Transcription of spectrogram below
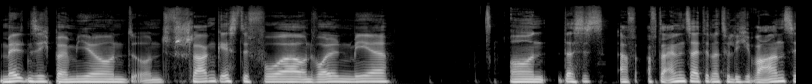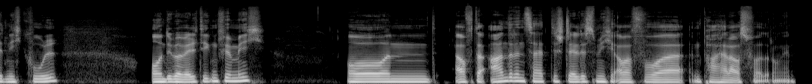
melden sich bei mir und, und schlagen Gäste vor und wollen mehr. Und das ist auf, auf der einen Seite natürlich wahnsinnig cool und überwältigend für mich. Und auf der anderen Seite stellt es mich aber vor ein paar Herausforderungen.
